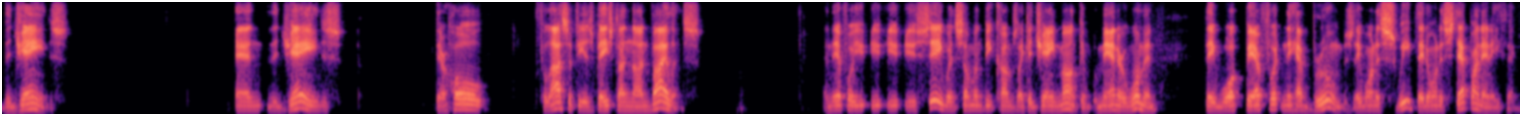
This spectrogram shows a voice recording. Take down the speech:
the Jains. And the Jains, their whole philosophy is based on nonviolence. And therefore, you, you, you see when someone becomes like a Jain monk, a man or woman, they walk barefoot and they have brooms. They want to sweep, they don't want to step on anything.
